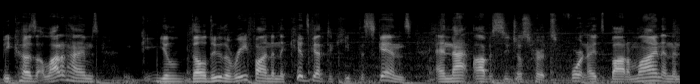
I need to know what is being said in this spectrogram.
because a lot of times you they'll do the refund and the kids get to keep the skins and that obviously just hurts Fortnite's bottom line and then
